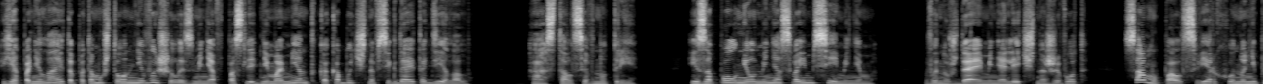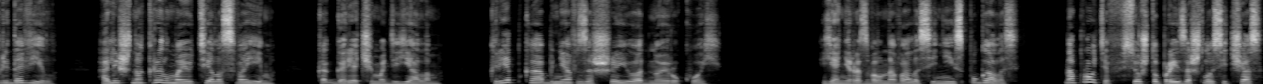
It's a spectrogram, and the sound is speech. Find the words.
Я поняла это, потому что он не вышел из меня в последний момент, как обычно всегда это делал, а остался внутри. и заполнил меня своим семенем. Вынуждая меня лечь на живот, сам упал сверху, но не придавил, а лишь накрыл мое тело своим, как горячим одеялом, крепко обняв за шею одной рукой. Я не разволновалась и не испугалась. Напротив, все, что произошло сейчас,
